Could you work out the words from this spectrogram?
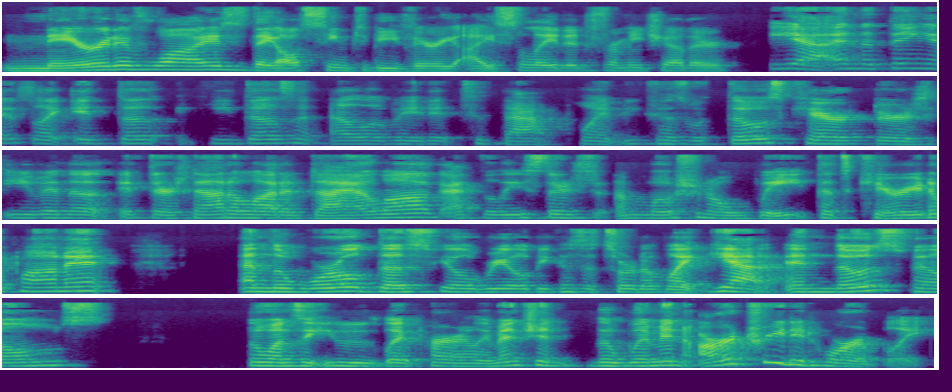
narrative wise, they all seem to be very isolated from each other. yeah, and the thing is like it does he doesn't elevate it to that point because with those characters, even though if there's not a lot of dialogue, at the least there's emotional weight that's carried upon it. And the world does feel real because it's sort of like, yeah, in those films, the ones that you like primarily mentioned, the women are treated horribly.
